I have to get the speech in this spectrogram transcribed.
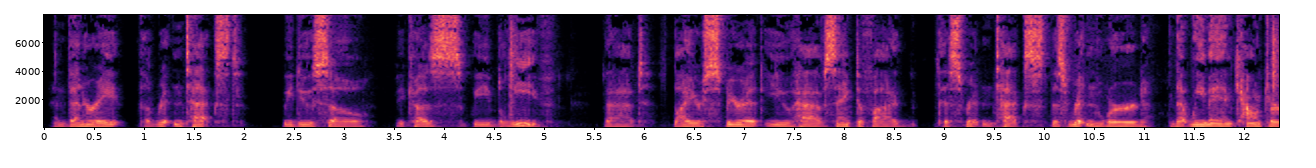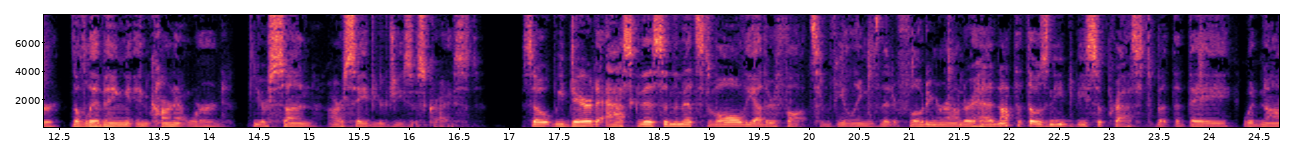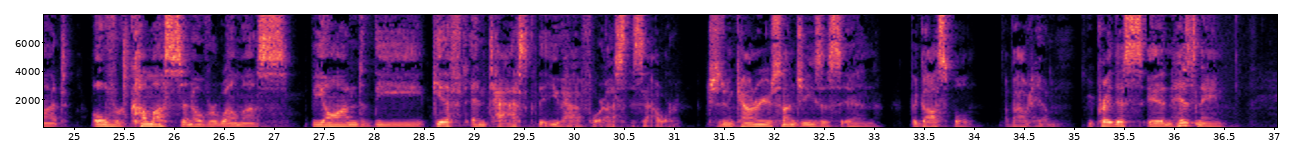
and venerate the written text, we do so because we believe that by your Spirit you have sanctified this written text, this written word, that we may encounter the living incarnate word, your Son, our Savior, Jesus Christ. So we dare to ask this in the midst of all the other thoughts and feelings that are floating around our head. Not that those need to be suppressed, but that they would not overcome us and overwhelm us beyond the gift and task that you have for us this hour, which is to encounter your son Jesus in the gospel about him. We pray this in his name.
